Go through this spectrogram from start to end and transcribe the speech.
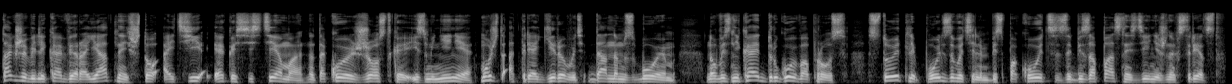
Также велика вероятность, что IT-экосистема на такое жесткое изменение может отреагировать данным сбоем. Но возникает другой вопрос. Стоит ли пользователям беспокоиться за безопасность денежных средств?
